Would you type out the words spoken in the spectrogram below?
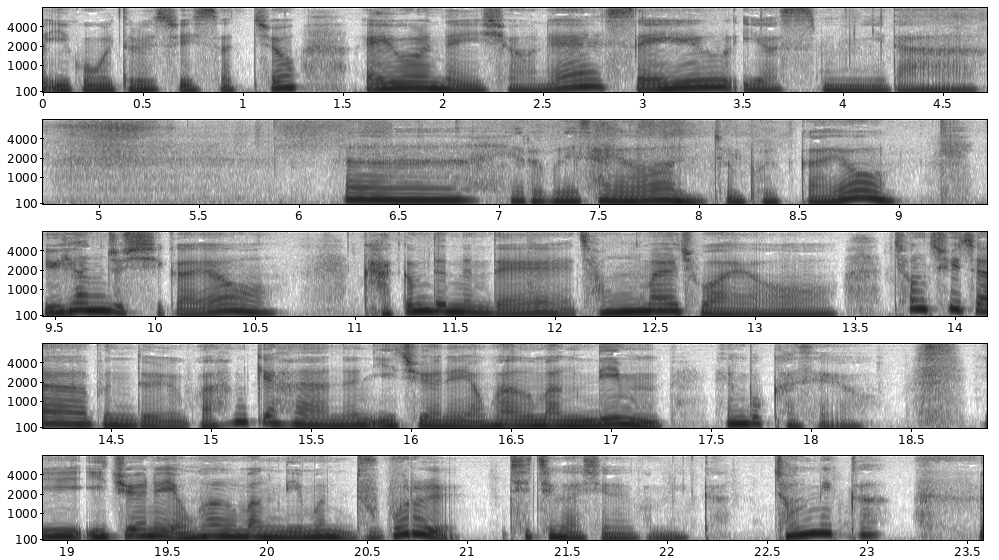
이 곡을 들을 수 있었죠. AWOLNATION의 Sail이었습니다. 아, 여러분의 사연 좀 볼까요? 유현주 씨가요. 가끔 듣는데 정말 좋아요. 청취자분들과 함께하는 이주연의 영화음악님 행복하세요. 이 이주연의 영화음악님은 누구를 지칭하시는 겁니까? 접니까?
